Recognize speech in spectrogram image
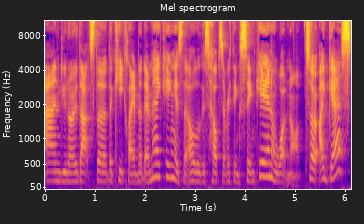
And, you know, that's the, the key claim that they're making is that, oh, this helps everything sink in or whatnot. So I guess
